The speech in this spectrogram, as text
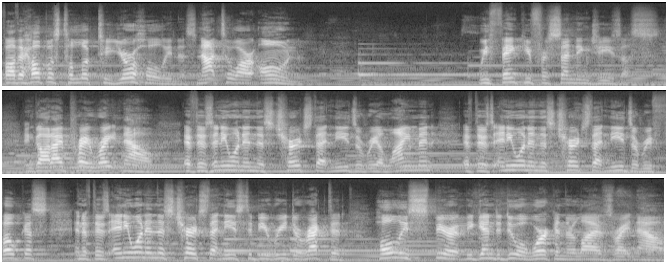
Father, help us to look to your holiness, not to our own. We thank you for sending Jesus. And God, I pray right now if there's anyone in this church that needs a realignment, if there's anyone in this church that needs a refocus, and if there's anyone in this church that needs to be redirected, Holy Spirit, begin to do a work in their lives right now.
